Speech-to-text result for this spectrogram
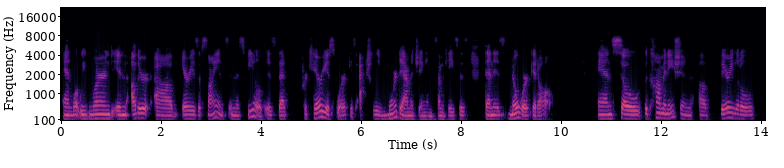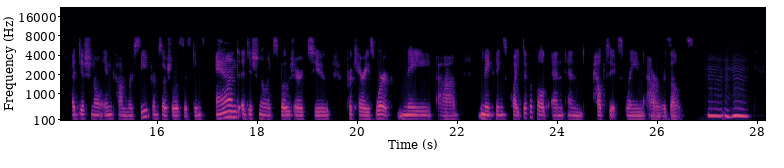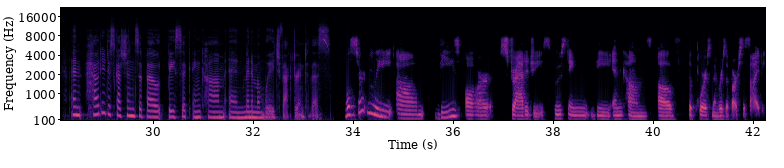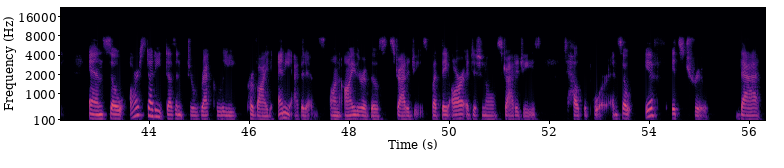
And what we've learned in other um, areas of science in this field is that precarious work is actually more damaging in some cases than is no work at all. And so the combination of very little additional income received from social assistance and additional exposure to precarious work may um, make things quite difficult and, and help to explain our results. Mm-hmm. And how do discussions about basic income and minimum wage factor into this? Well, certainly um, these are strategies boosting the incomes of the poorest members of our society. And so our study doesn't directly provide any evidence on either of those strategies, but they are additional strategies to help the poor. And so, if it's true that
